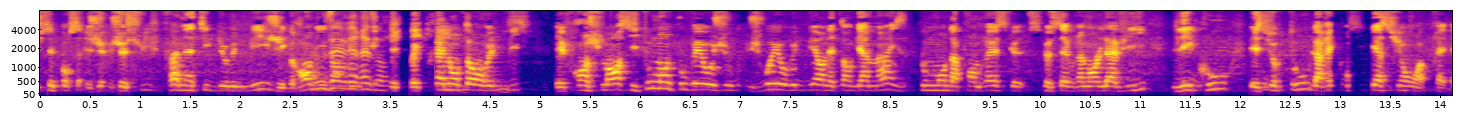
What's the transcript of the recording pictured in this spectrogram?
C'est pour ça, je, je, suis fanatique du rugby. J'ai grandi Vous dans avez le rugby. raison. J'ai joué très longtemps au rugby. Et franchement, si tout le monde pouvait jouer au rugby en étant gamin, tout le monde apprendrait ce que ce que c'est vraiment la vie, les coups et surtout la réconciliation après.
